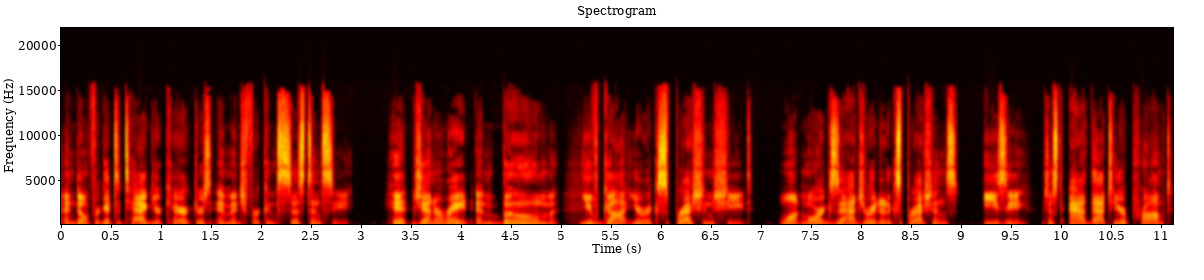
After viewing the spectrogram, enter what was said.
And don't forget to tag your character's image for consistency. Hit generate and boom! You've got your expression sheet. Want more exaggerated expressions? Easy. Just add that to your prompt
